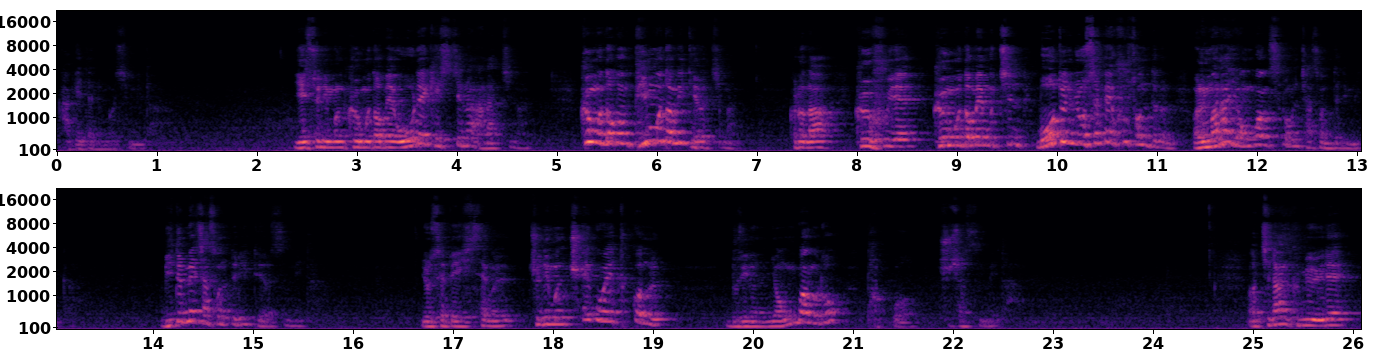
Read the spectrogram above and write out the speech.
가게 되는 것입니다. 예수님은 그 무덤에 오래 계시지는 않았지만 그 무덤은 빈 무덤이 되었지만 그러나 그 후에 그 무덤에 묻힌 모든 요셉의 후손들은 얼마나 영광스러운 자손들입니까? 믿음의 자손들이 되었습니다. 요셉의 희생을 주님은 최고의 특권을 누리는 영광으로 바꿔 주셨습니다. 어, 지난 금요일에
